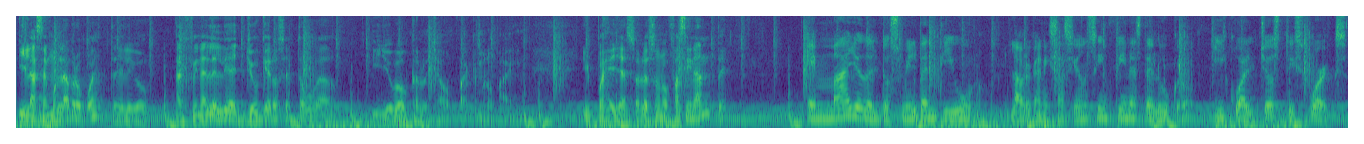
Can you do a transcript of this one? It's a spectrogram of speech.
y le hacemos la propuesta. Y le digo, al final del día yo quiero ser tu abogado y yo voy a buscar los chavos para que me lo paguen. Y pues ella eso le sonó fascinante. En mayo del 2021, la organización sin fines de lucro Equal Justice Works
